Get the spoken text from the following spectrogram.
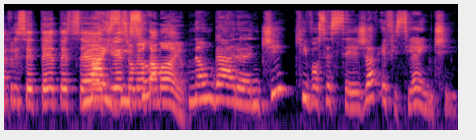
aqui 1,77m, Mas esse é o meu tamanho. não garante que você seja eficiente.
